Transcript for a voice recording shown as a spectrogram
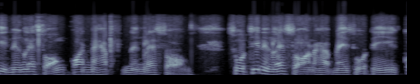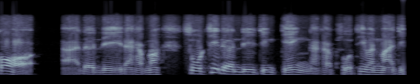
ที่หนึ่งและสองก้อนนะครับหนึ่งและสองสูตรที่หนึ่งและสองนะครับ ในสูตรนี้ก็ อ่าเดินดีนะครับเนาะสูตรที่เดินดีจริง ๆ นะครับ สูตรที่มันมาจ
